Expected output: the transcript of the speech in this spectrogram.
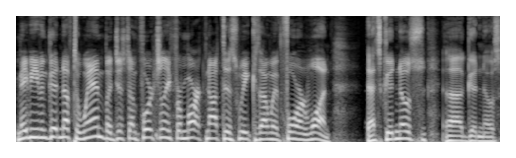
maybe even good enough to win, but just unfortunately for Mark, not this week because I went four and one. That's good news. Uh, good news.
